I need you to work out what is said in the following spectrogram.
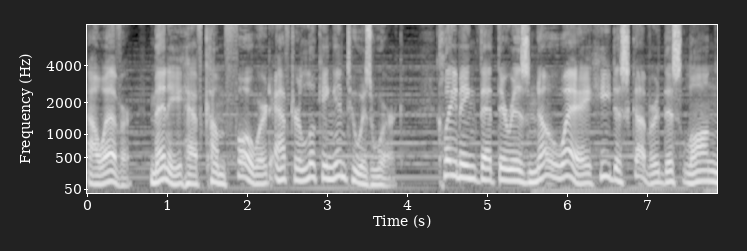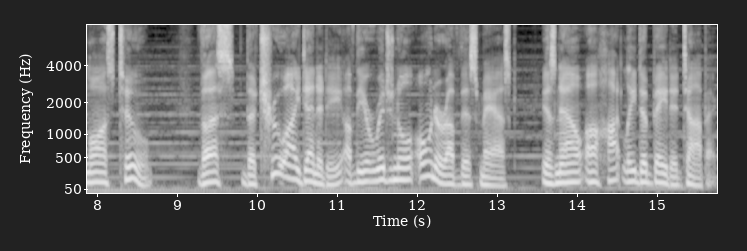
However, Many have come forward after looking into his work, claiming that there is no way he discovered this long-lost tomb. Thus, the true identity of the original owner of this mask is now a hotly debated topic.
